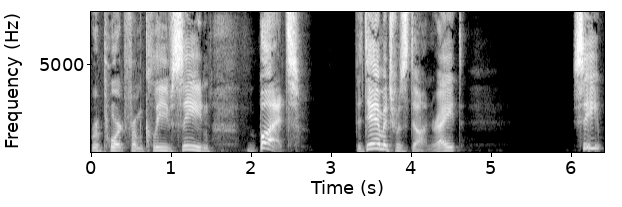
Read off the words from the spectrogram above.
report from Cleve Scene. But the damage was done, right? See,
